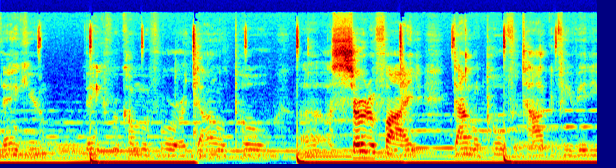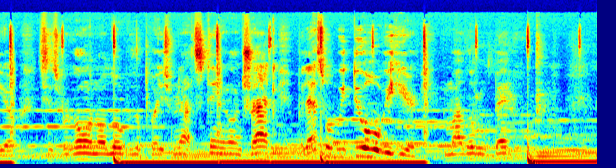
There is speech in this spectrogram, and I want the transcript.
Thank you. Thank you for coming for a Donald Poe, uh, a certified Donald Poe photography video. Since we're going all over the place, we're not staying on track. But that's what we do over here in my little bedroom.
